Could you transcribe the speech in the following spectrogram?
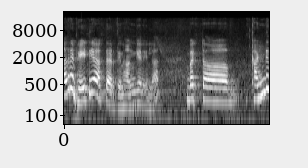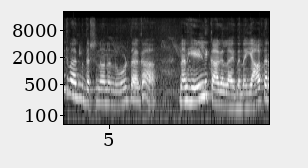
ಆದರೆ ಭೇಟಿ ಆಗ್ತಾ ಇರ್ತೀನಿ ಹಾಗೇನಿಲ್ಲ. ಬಟ್ ಖಂಡಿತವಾಗ್ಲೂ ದರ್ಶನವನ್ನು ನೋಡಿದಾಗ ನಾನು ಹೇಳಲಿಕ್ಕಾಗಲ್ಲ ಇದನ್ನು. ಯಾವ ಥರ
